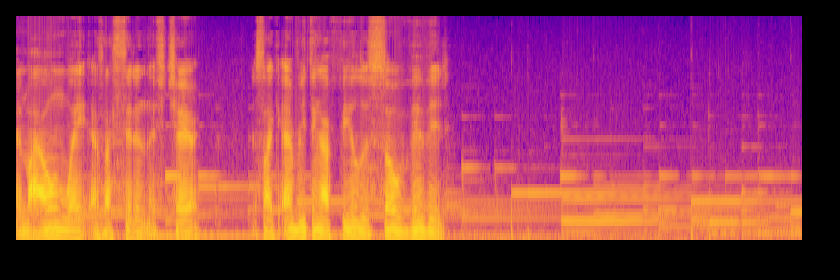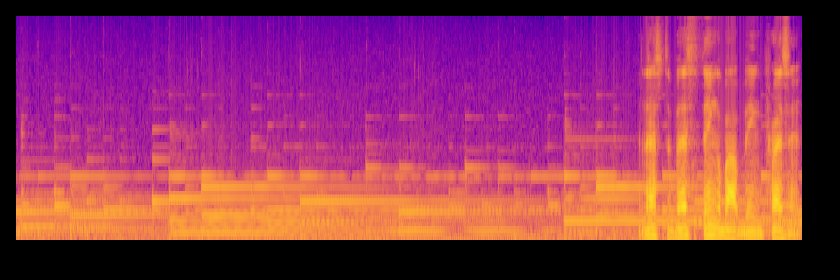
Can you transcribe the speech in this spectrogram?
And my own weight as I sit in this chair. It's like everything I feel is so vivid. That's the best thing about being present.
